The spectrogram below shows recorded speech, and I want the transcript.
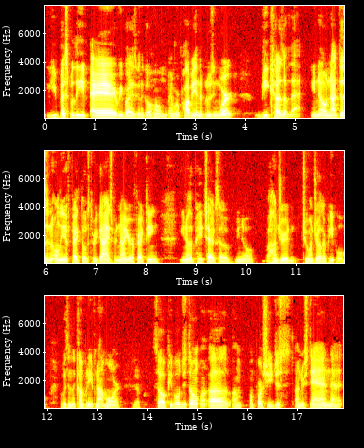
you best believe everybody's gonna go home, and we'll probably end up losing work because of that. You know, not doesn't only affect those three guys, but now you're affecting, you know, the paychecks of you know 100, 200 other people within the company, if not more. So people just don't, uh, unfortunately, just understand that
